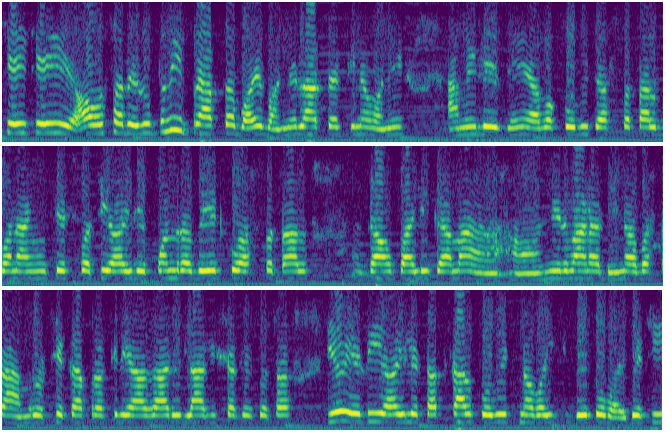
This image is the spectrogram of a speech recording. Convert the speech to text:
केही केही अवसरहरू पनि प्राप्त भयो भन्ने लाग्छ किनभने हामीले चाहिँ अब कोभिड अस्पताल बनायौँ त्यसपछि अहिले पन्ध्र बेडको अस्पताल गाउँपालिकामा निर्माणाधीन अवस्था हाम्रो ठेका प्रक्रिया अगाडि लागिसकेको छ। यो यदि अहिले तत्काल कोभिड नभइदिएको भएदेखि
